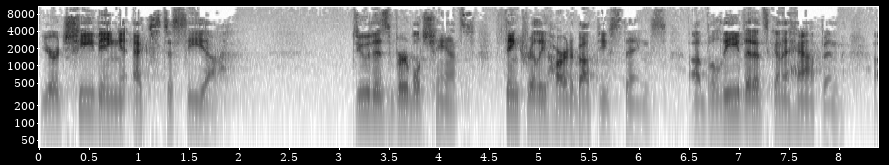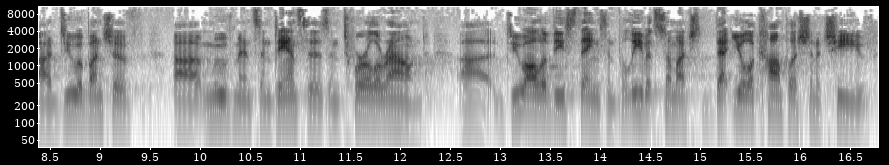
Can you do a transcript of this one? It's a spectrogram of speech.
you're achieving ecstasia do this verbal chants. Think really hard about these things. Uh, believe that it's going to happen. Uh, do a bunch of uh, movements and dances and twirl around. uh, do all of these things and believe it so much that you'll accomplish and achieve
